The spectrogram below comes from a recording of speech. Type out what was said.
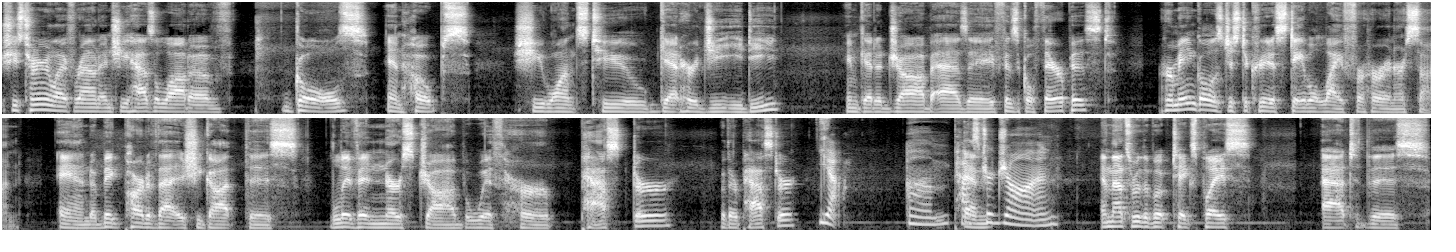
she's turning her life around and she has a lot of goals and hopes. She wants to get her GED and get a job as a physical therapist. Her main goal is just to create a stable life for her and her son. And a big part of that is she got this live in nurse job with her pastor, with her pastor. Yeah. Um Pastor And- John. And that's where the book takes place at this.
